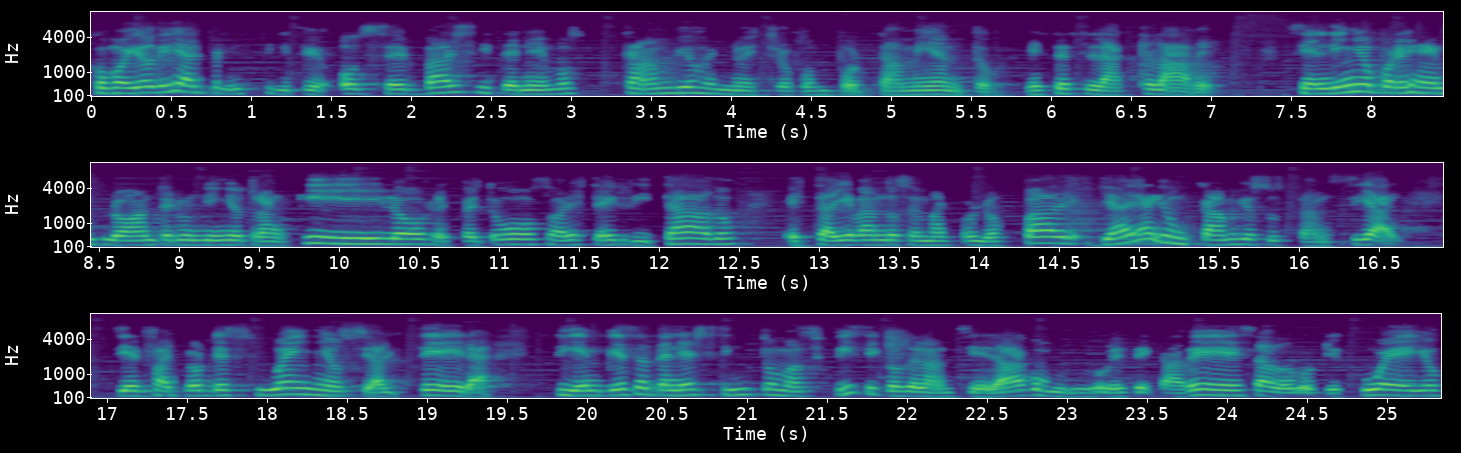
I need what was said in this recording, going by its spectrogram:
como yo dije al principio, observar si tenemos cambios en nuestro comportamiento. Esa es la clave. Si el niño, por ejemplo, antes era un niño tranquilo, respetuoso, ahora está irritado, está llevándose mal con los padres, ya hay un cambio sustancial. Si el factor de sueño se altera, si empieza a tener síntomas físicos de la ansiedad como dolores de cabeza, dolor de cuello,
